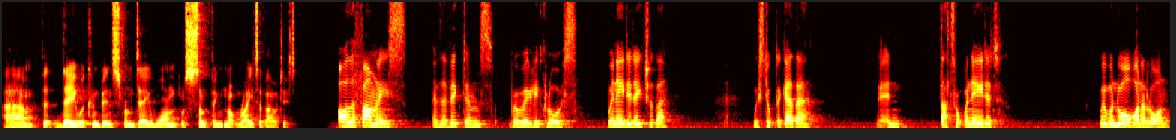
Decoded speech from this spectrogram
um, that they were convinced from day one there was something not right about it. All the families of the victims were really close. We needed each other. We stuck together, and that's what we needed. We were no one alone,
